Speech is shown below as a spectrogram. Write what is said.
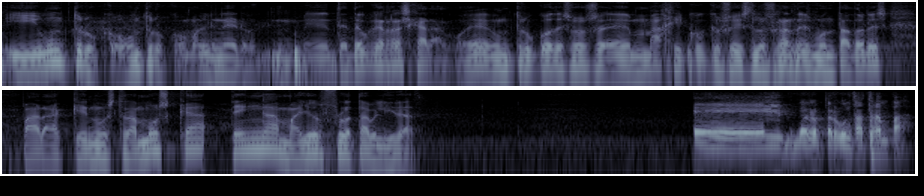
Y un truco, un truco, molinero. Te tengo que rascar algo, ¿eh? Un truco de esos eh, mágicos que usáis los grandes montadores para que nuestra mosca tenga mayor flotabilidad. Eh, bueno, pregunta trampa.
